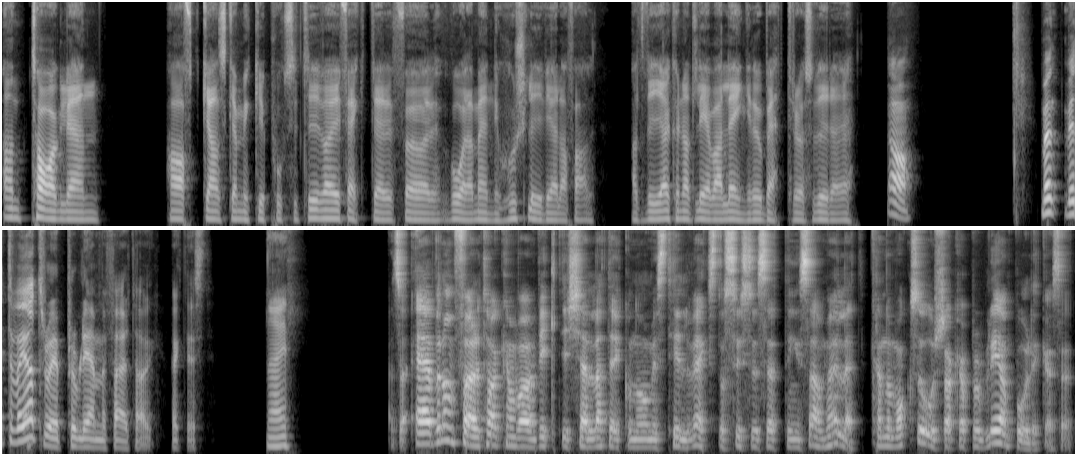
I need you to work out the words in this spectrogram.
antagligen har haft ganska mycket positiva effekter för våra människors liv i alla fall. Att vi har kunnat leva längre och bättre och så vidare. ja. Men vet du vad jag tror är problem med företag faktiskt? Nej, Alltså, även om företag kan vara en viktig källa till ekonomisk tillväxt och sysselsättning i samhället kan de också orsaka problem på olika sätt.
